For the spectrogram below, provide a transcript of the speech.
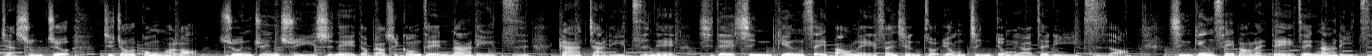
食伤少，这种的讲法咯。孙俊徐医师呢就表示讲，这钠离子加钾离子呢是在神经细胞内产生作用真重要的这离子哦。神经细胞内底这钠离子。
